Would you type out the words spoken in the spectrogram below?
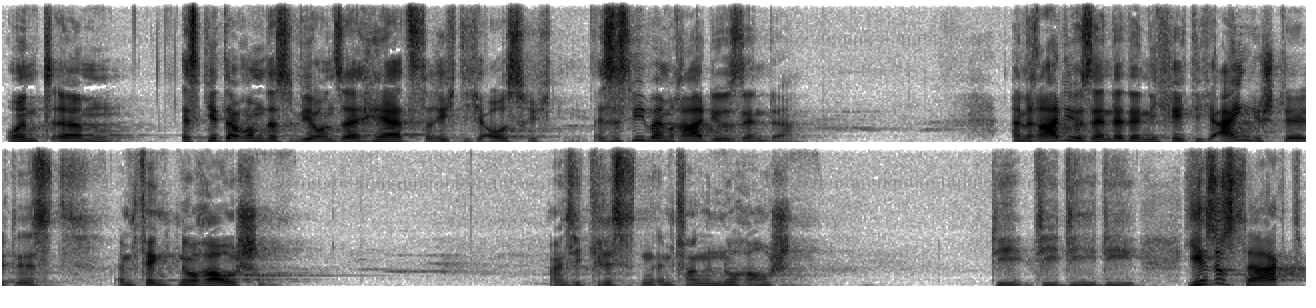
Und ähm, es geht darum, dass wir unser Herz richtig ausrichten. Es ist wie beim Radiosender. Ein Radiosender, der nicht richtig eingestellt ist, empfängt nur Rauschen. Manche Christen empfangen nur Rauschen. Die, die, die, die. Jesus sagt,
